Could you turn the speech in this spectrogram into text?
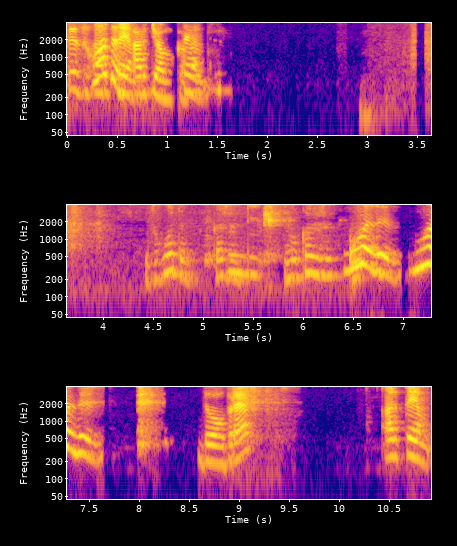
Ти згоден, Артем, Артемка? Артем. згоден? Кажи. Ну кажи. Голубь. Голубь. Добре. Артем,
